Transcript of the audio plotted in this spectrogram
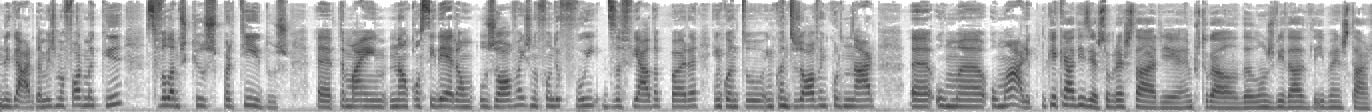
negar. Da mesma forma que, se falamos que os partidos também não consideram os jovens, no fundo, eu fui desafiada para, enquanto, enquanto jovem, coordenar uma, uma área. O que é que há a dizer sobre esta área em Portugal, da longevidade e bem-estar?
